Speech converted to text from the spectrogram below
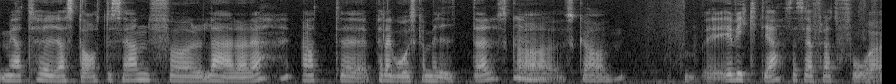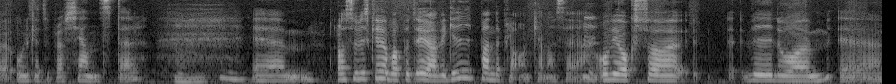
med att höja statusen för lärare. Att eh, pedagogiska meriter ska, Mm. ska, är viktiga så att säga, för att få olika typer av tjänster. Mm. Mm. Alltså vi ska jobba på ett övergripande plan kan man säga. Mm. Och vi också vi då eh,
